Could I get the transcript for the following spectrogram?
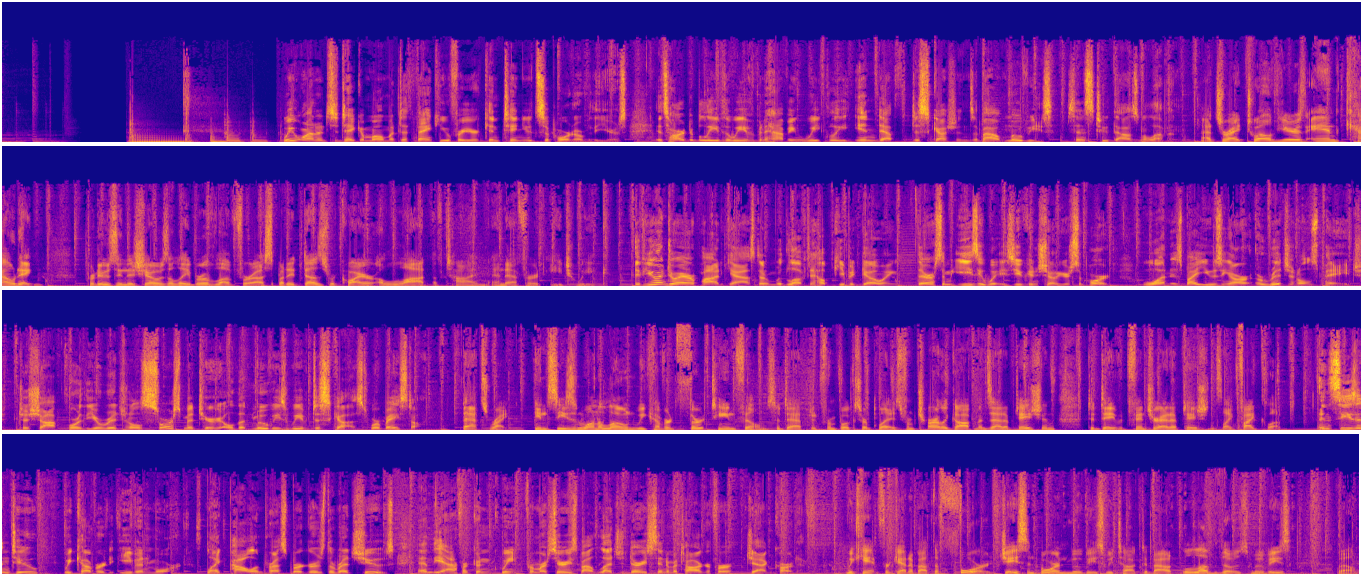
We wanted to take a moment to thank you for your continued support over the years. It's hard to believe that we've been having weekly, in depth discussions about movies since 2011. That's right, 12 years and counting. Producing this show is a labor of love for us, but it does require a lot of time and effort each week. If you enjoy our podcast and would love to help keep it going, there are some easy ways you can show your support. One is by using our originals page to shop for the original source material that movies we've discussed were based on. That's right. In season one alone, we covered 13 films adapted from books or plays, from Charlie Kaufman's adaptation to David Fincher adaptations like Fight Club. In season two, we covered even more, like Powell and Pressburger's The Red Shoes and The African Queen from our series about legendary cinematographer Jack Cardiff. We can't forget about the four Jason Bourne movies we talked about. Love those movies. Well,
